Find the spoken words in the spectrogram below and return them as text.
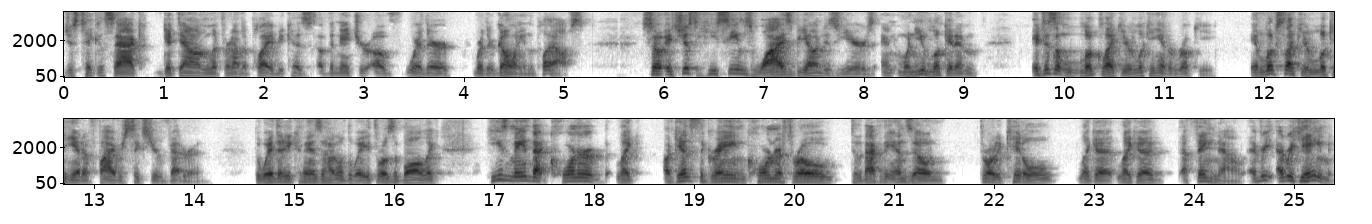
just take a sack, get down, live for another play because of the nature of where they're where they're going in the playoffs. So it's just he seems wise beyond his years. And when you look at him, it doesn't look like you're looking at a rookie. It looks like you're looking at a five or six year veteran. The way that he commands the huddle, the way he throws the ball, like he's made that corner, like against the grain corner throw to the back of the end zone, throw to Kittle like a like a, a thing now. Every every game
